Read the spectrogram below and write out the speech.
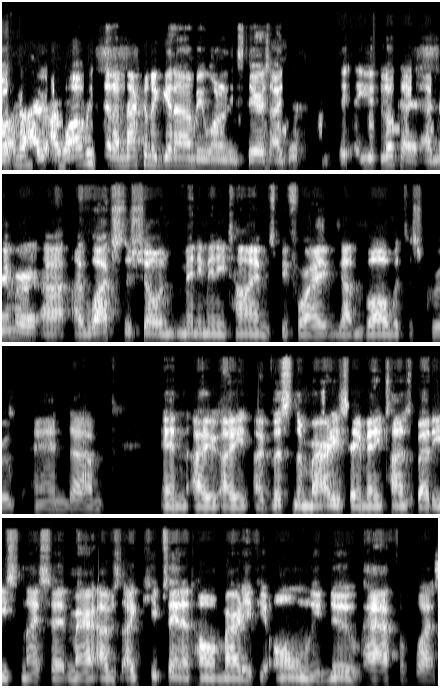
well, I, have always said I'm not going to get on and be one of these stairs. I just you look. I, I remember uh, I watched the show many many times before I got involved with this group, and um, and I, I have listened to Marty say many times about Easton. I said, Mar- I was I keep saying at home, Marty, if you only knew half of what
